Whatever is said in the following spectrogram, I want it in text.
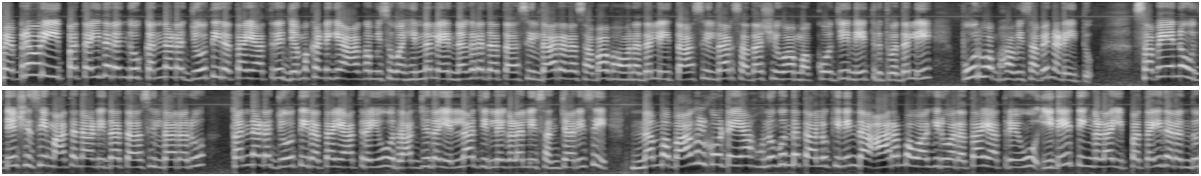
ಫೆಬ್ರವರಿ ಇಪ್ಪತ್ತೈದರಂದು ಕನ್ನಡ ಜ್ಯೋತಿ ರಥಯಾತ್ರೆ ಜಮಖಂಡಿಗೆ ಆಗಮಿಸುವ ಹಿನ್ನೆಲೆ ನಗರದ ತಹಸೀಲ್ದಾರರ ಸಭಾಭವನದಲ್ಲಿ ತಹಸೀಲ್ದಾರ್ ಸದಾಶಿವ ಮಕ್ಕೋಜಿ ನೇತೃತ್ವದಲ್ಲಿ ಪೂರ್ವಭಾವಿ ಸಭೆ ನಡೆಯಿತು. ಸಭೆಯನ್ನು ಉದ್ದೇಶಿಸಿ ಮಾತನಾಡಿದ ತಹಸೀಲ್ದಾರರು ಕನ್ನಡ ಜ್ಯೋತಿ ರಥಯಾತ್ರೆಯು ರಾಜ್ಯದ ಎಲ್ಲಾ ಜಿಲ್ಲೆಗಳಲ್ಲಿ ಸಂಚರಿಸಿ ನಮ್ಮ ಬಾಗಲಕೋಟೆಯ ಹುನಗುಂದ ತಾಲೂಕಿನಿಂದ ಆರಂಭವಾಗಿರುವ ರಥಯಾತ್ರೆಯು ಇದೇ ತಿಂಗಳ ಇಪ್ಪತ್ತೈದರಂದು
